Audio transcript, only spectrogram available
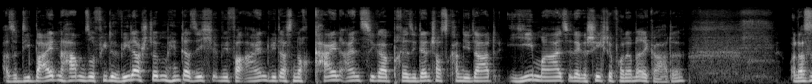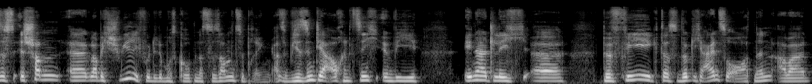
Also die beiden haben so viele Wählerstimmen hinter sich irgendwie vereint, wie das noch kein einziger Präsidentschaftskandidat jemals in der Geschichte von Amerika hatte. Und das ist, ist schon, äh, glaube ich, schwierig für die Demoskopen, das zusammenzubringen. Also wir sind ja auch jetzt nicht irgendwie inhaltlich äh, befähigt, das wirklich einzuordnen, aber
